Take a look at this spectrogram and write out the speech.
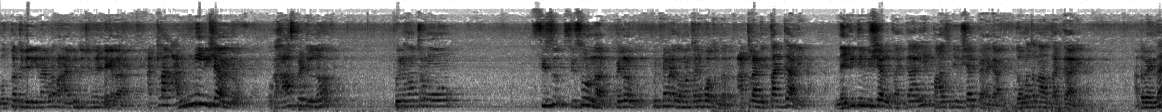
ఉత్పత్తి పెరిగినా కూడా మన అభివృద్ధి చెందినట్టే కదా. అట్లా అన్ని విషయాల్లో ఒక హాస్పిటల్లో పోయిన సంవత్సరము శిశు శిశువులు ఉన్నారు పిల్లలు పుట్టినప్పుడు కొంతమంది చనిపోతుంటారు అట్లాంటి తగ్గాలి. నెగిటివ్ విషయాలు తగ్గాలి పాజిటివ్ విషయాలు పెరగాలి. దొంగతనాలు తగ్గాలి. అర్థమైందా?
